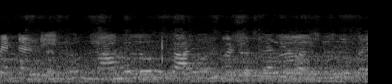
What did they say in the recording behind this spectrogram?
పెట్టండి. మామూలు కార్టూన్స్ పెట్టచ్చు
